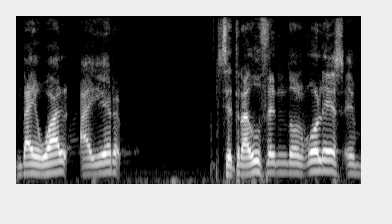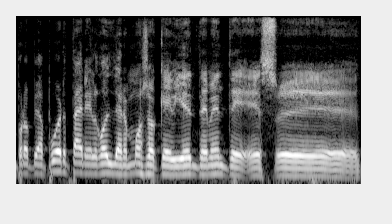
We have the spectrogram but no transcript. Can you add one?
da igual, ayer se traducen dos goles en propia puerta, en el gol de Hermoso, que evidentemente es eh,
